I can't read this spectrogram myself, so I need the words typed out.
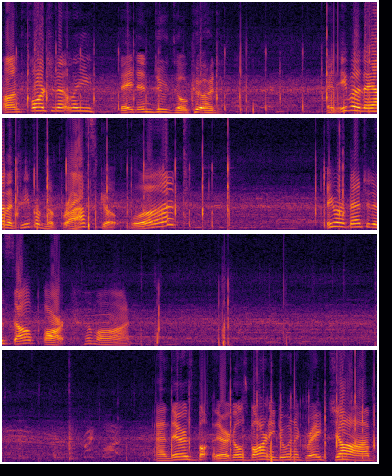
Unfortunately, they didn't do so good. And even they have a team from Nebraska. What? They were mentioned in South Park. Come on. And there's there goes Barney doing a great job.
